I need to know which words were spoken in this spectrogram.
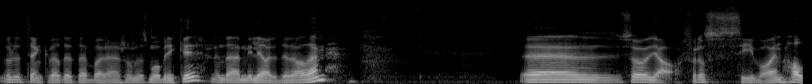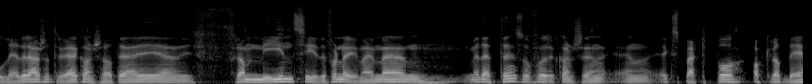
Når du tenker at dette bare er sånne små brikker, men det er milliarder av dem. Uh, så ja, for å si hva en halvleder er, så tror jeg kanskje at jeg uh, fra min side fornøyer meg med, med dette. Så får kanskje en, en, ekspert på akkurat det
